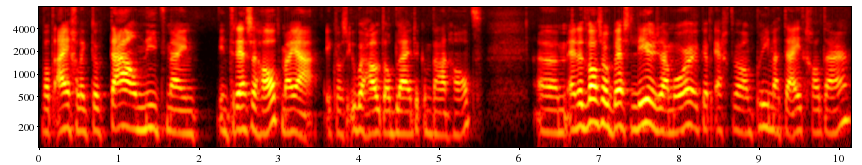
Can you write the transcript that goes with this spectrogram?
wat eigenlijk totaal niet mijn interesse had. Maar ja, ik was überhaupt al blij dat ik een baan had. Um, en het was ook best leerzaam hoor. Ik heb echt wel een prima tijd gehad daar.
